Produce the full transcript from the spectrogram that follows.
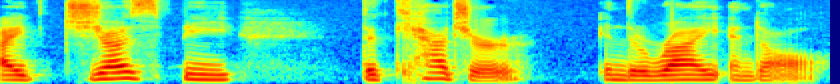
I just be the catcher in the rye and all.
